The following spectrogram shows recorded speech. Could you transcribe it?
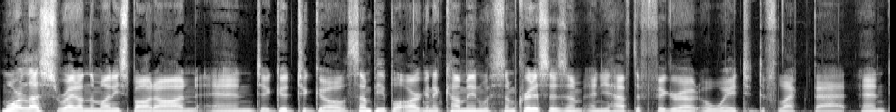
more or less right on the money, spot on, and uh, good to go, some people are going to come in with some criticism, and you have to figure out a way to deflect that and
